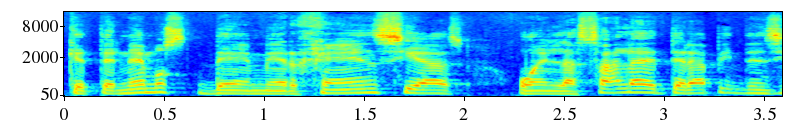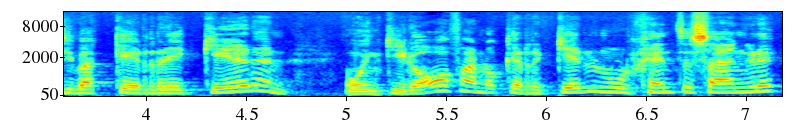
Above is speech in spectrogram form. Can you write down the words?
que tenemos de emergencias o en la sala de terapia intensiva que requieren, o en quirófano, que requieren urgente sangre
